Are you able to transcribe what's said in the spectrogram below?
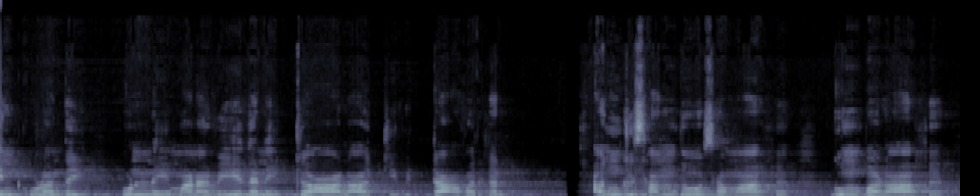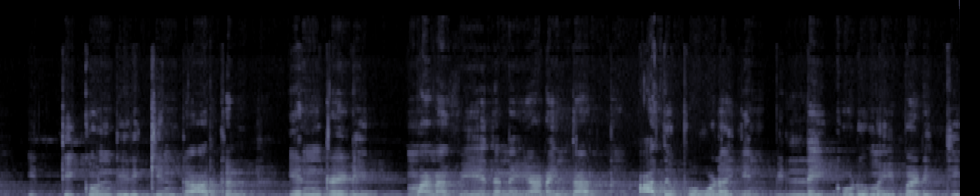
என் குழந்தை உன்னை மனவேதனைக்கு ஆளாக்கிவிட்ட அவர்கள் அங்கு சந்தோஷமாக கும்பலாக இட்டிக் கொண்டிருக்கின்றார்கள் என்றடி. மனவேதனை அடைந்தால் அதுபோல என் பிள்ளை கொடுமைப்படுத்தி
